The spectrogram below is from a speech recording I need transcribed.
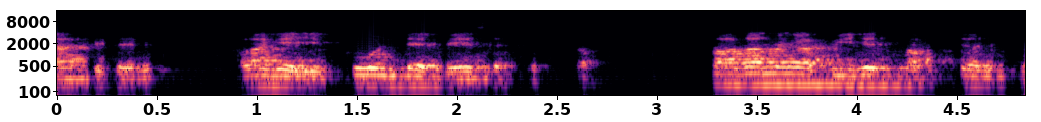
యాసిడ్ అని అలాగే ఎక్కువ ఉంటే బేస్ అని చెప్తాం సాధారణంగా pH substance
